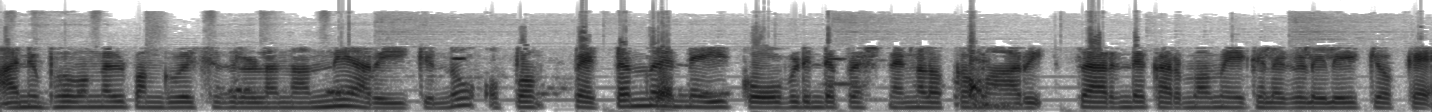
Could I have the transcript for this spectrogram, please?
അനുഭവങ്ങൾ പങ്കുവച്ചതിലുള്ള നന്ദി അറിയിക്കുന്നു. ഒപ്പം പെട്ടെന്ന് തന്നെ ഈ കോവിഡിന്റെ പ്രശ്നങ്ങളൊക്കെ മാറി സാറിന്റെ കർമ്മ മേഖലകളിലേക്കൊക്കെ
